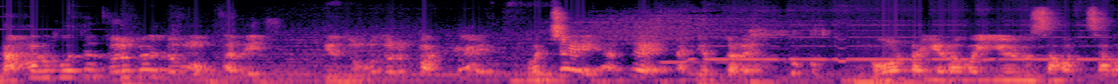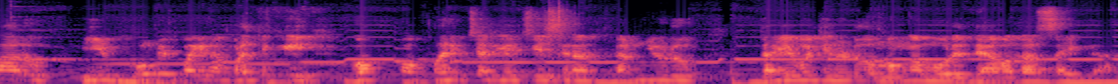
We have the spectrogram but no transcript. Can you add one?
నమ్మకపోతే దులిపే దుమ్ము. అది ఈ దుమ్ము దులిపక్కే వచ్చాయి అంతే అని చెప్తాడు. నూట ఇరవై ఏడు సంవత్సరాలు ఈ భూమి పైన బ్రతికి గొప్ప పరిచర్య చేసిన ధన్యుడు దైవజనుడు మొంగమూరి దేవదాసయ్య గారు.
